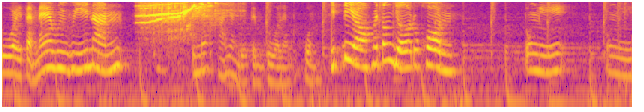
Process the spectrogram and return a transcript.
ด้วย แต่แม่รีวีนั้นเป็นแม่ค้าอย่างเดียวเต็มตัวแล้วทุกคน นิดเดียวไม่ต้องเยอะทุกคน ตรงนี้ตรงนี้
